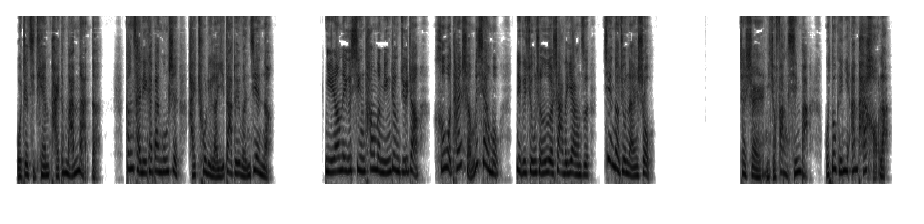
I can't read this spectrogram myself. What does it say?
我这几天排的满满的，刚才离开办公室还处理了一大堆文件呢。你让那个姓汤的民政局长和我谈什么项目？那个凶神恶煞的样子，见到就难受。这事儿你就放心吧，我都给你安排好了。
